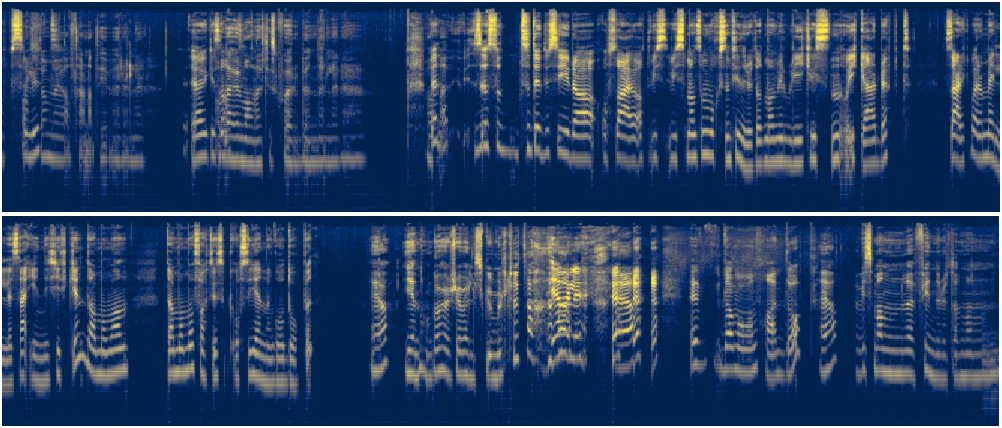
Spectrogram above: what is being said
Absolutt. Også med alternativer, eller Ja, ikke om det er sant. Human-Etisk Forbund, eller eh, Men, så, så, så det du sier da også er jo at hvis, hvis man som voksen finner ut at man vil bli kristen og ikke er døpt, så er det ikke bare å melde seg inn i kirken, da må man, da må man faktisk også gjennomgå dåpen. Ja. Gjennomgå høres jo veldig skummelt ut, da. Ja, eller ja. Da må man ha en dåp. ja. Hvis man finner ut at man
